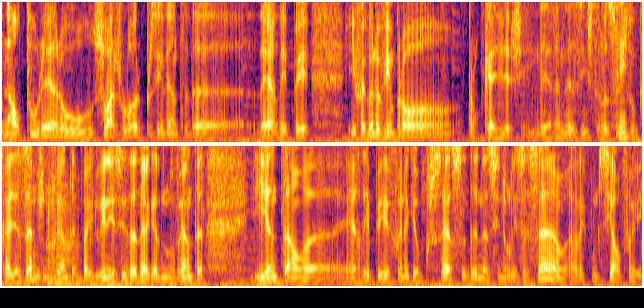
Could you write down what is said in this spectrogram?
na altura era o Soares Louro, presidente da, da RDP, e foi quando eu vim para o, para o Calhas, ainda era nas instalações Sim. do Calhas, anos 90, uhum. para ir o início da década de 90, e então a RDP foi naquele processo de nacionalização, a rádio comercial foi,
